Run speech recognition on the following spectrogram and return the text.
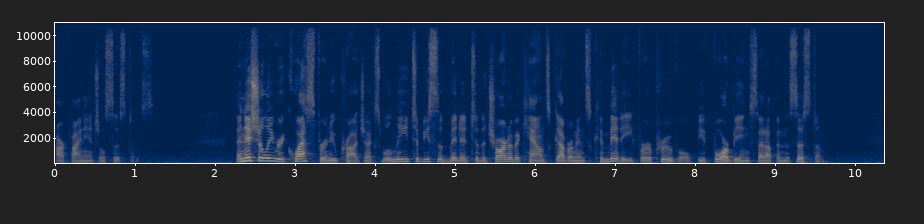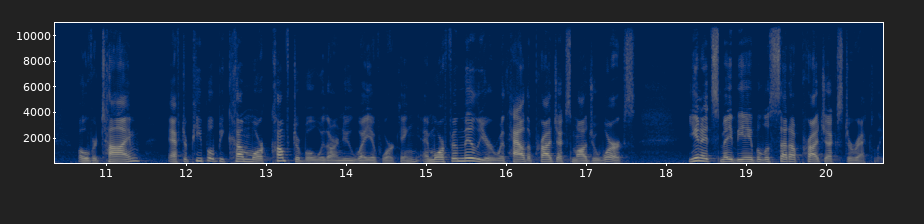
our financial systems. Initially, requests for new projects will need to be submitted to the Chart of Accounts Governance Committee for approval before being set up in the system. Over time, after people become more comfortable with our new way of working and more familiar with how the projects module works, units may be able to set up projects directly.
